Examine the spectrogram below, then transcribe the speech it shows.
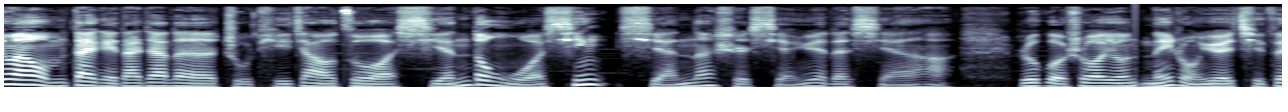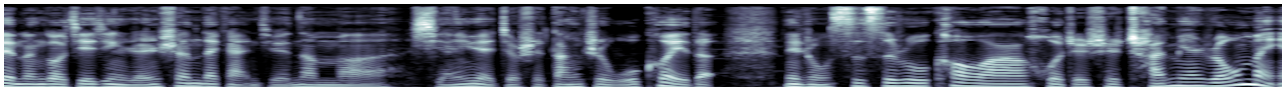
今晚我们带给大家的主题叫做“弦动我心”，弦呢是弦乐的弦哈。如果说有哪种乐器最能够接近人声的感觉，那么弦乐就是当之无愧的。那种丝丝入扣啊，或者是缠绵柔美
